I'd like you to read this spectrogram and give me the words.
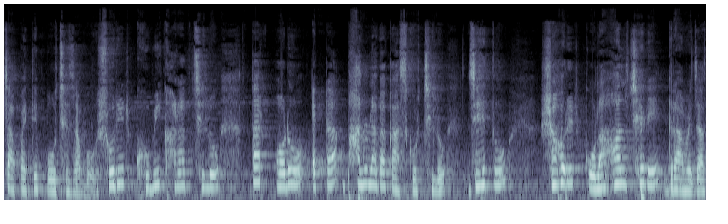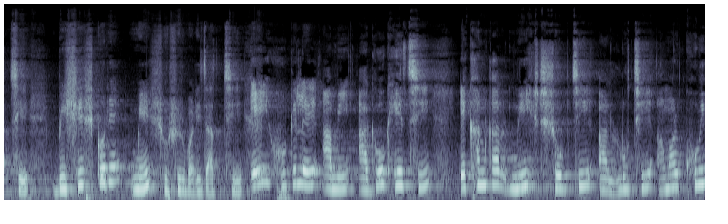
চাপাইতে পৌঁছে যাব। শরীর খুবই খারাপ ছিল, তারপরও একটা ভালো লাগা কাজ করছিল। যেহেতু শহরের কোলাহল ছেড়ে গ্রামে যাচ্ছি, বিশেষ করে মেয়ের শ্বশুরবাড়ি যাচ্ছি। এই হোটেলে আমি আগেও খেয়েছি এখানকার মিক্সড সবজি আর লুচি আমার খুবই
